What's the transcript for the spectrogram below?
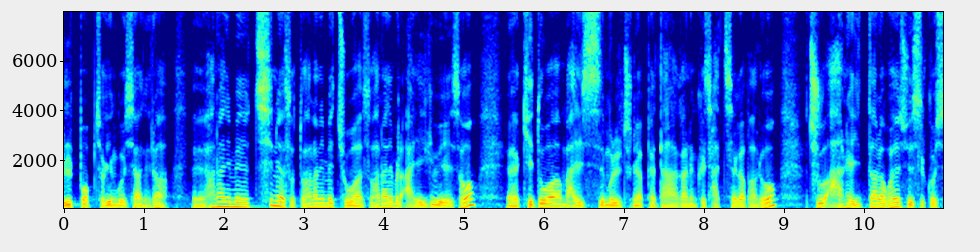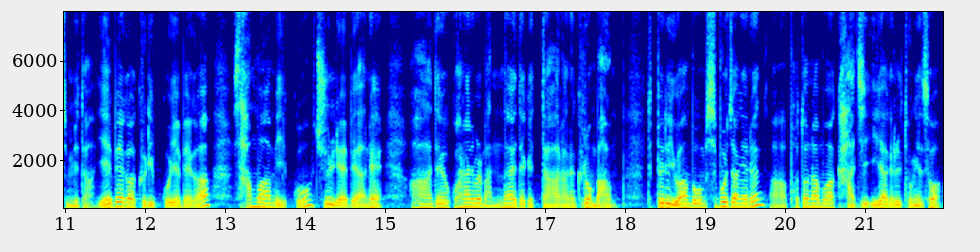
율법적인 것이 아니라 예, 하나님의 친해서 또 하나님의 좋아서 하나님을 알기 위해서 예, 기도와 말씀을 주님 앞에 나아가는 그 자체가 바로 주 안에 있다라고 할 수 있을 것입니다. 예배가 그립고 예배가 사모함이 있고 주일 예배 안에 아 내가 꼭 하나님을 만나야 되겠다라는 그런 마음 특별히 요한복음 15장에는 아, 포도나무와 가지 이야기를 통해서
